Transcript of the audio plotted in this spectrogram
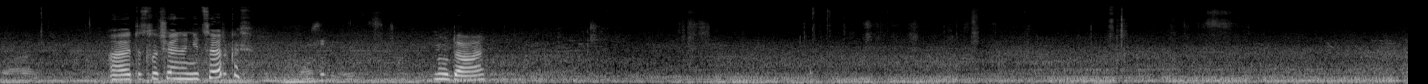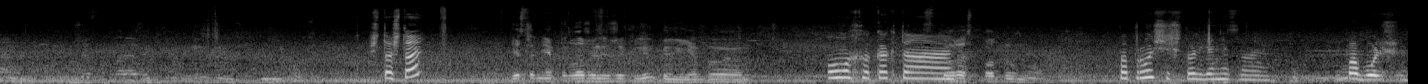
знаю. А это случайно не церковь? Может быть. Ну да. Что-что? Если бы мне предложили жить в Линкольне, я бы Сто как-то раз подумал. попроще, что ли, я не знаю. Побольше.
